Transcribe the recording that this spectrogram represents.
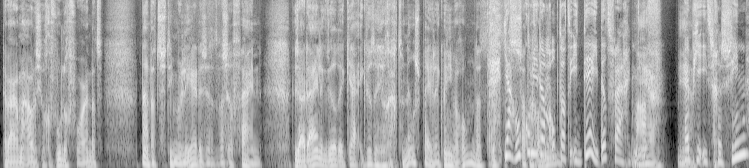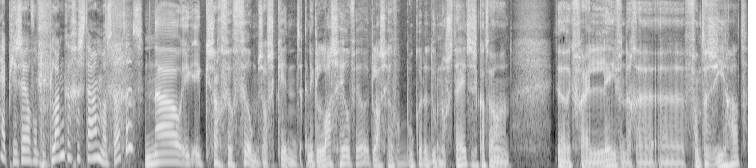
Daar waren mijn ouders heel gevoelig voor. En dat, nou, dat stimuleerde ze. Dat was heel fijn. Dus uiteindelijk wilde ik, ja, ik wilde heel graag toneel spelen. Ik weet niet waarom. Dat, dat ja, hoe kom je dan in. op dat idee? Dat vraag ik me af. Ja. Heb je iets gezien? Heb je zelf op de planken gestaan? Was dat het? Nou, ik, ik zag veel films als kind. En ik las heel veel. Ik las heel veel boeken. Dat doe ik nog steeds. Dus ik had wel een. Ik denk dat ik vrij levendige eh, fantasie had.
